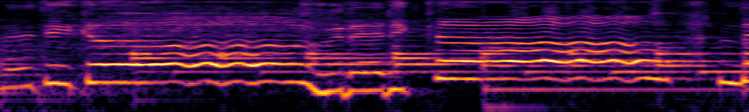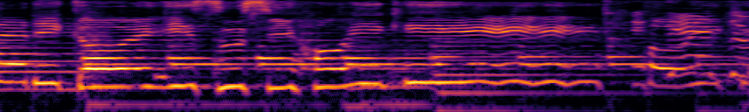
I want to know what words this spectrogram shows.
Let it go，Let it go，Let it go 的意思是何义气？何义气？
